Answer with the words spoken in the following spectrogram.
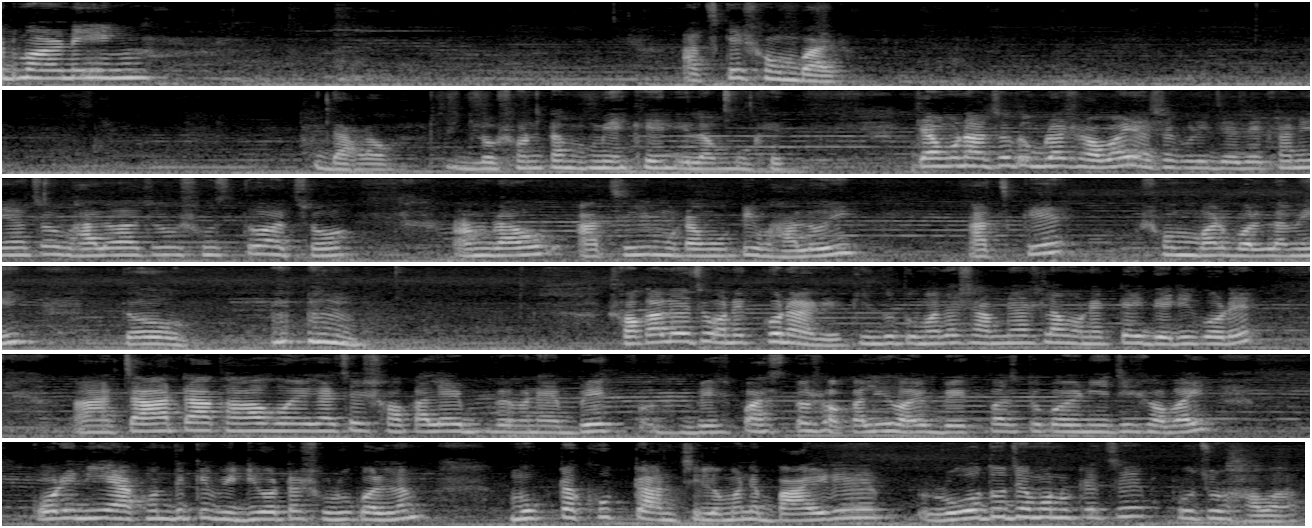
Good morning আজকে সোমবার। দাঁড়াও, লোশনটা মেখে নিলাম মুখে। কেমন আছো তোমরা সবাই? আশা করি যে যেখানে আছো, ভালো আছো, সুস্থ আছো, আমরাও আছি মোটামুটি ভালোই। আজকে সোমবার বললামই তো সকাল হয়েছে অনেকক্ষণ আগে, কিন্তু তোমাদের সামনে আসলাম অনেকটাই দেরি করে। চা টা খাওয়া হয়ে গেছে, সকালের মানে ব্রেক ব্রেকফাস্ট তো সকালই হয় ব্রেকফাস্টও করে নিয়েছি সবাই। করে নিয়ে এখন থেকে ভিডিওটা শুরু করলাম। মুখটা খুব টানছিল মানে বাইরে রোদও যেমন উঠেছে, প্রচুর হাওয়া।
